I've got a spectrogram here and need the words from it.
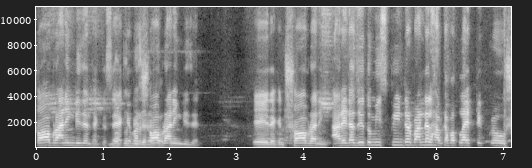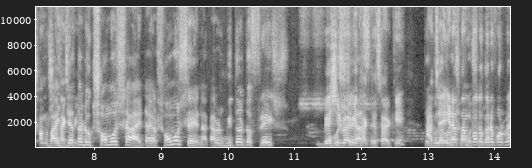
সব রানিং ডিজাইন থাকতেছে একেবারে সব রানিং ডিজাইন এই দেখেন সব রানিং আর এটা যেহেতু মিস প্রিন্টার বান্ডেল হালকা পাতলা একটু সমস্যা ভাই যেটাটুক সমস্যা এটা সমস্যাই না কারণ ভিতরে তো ফ্রেশ বেশিরভাগই অবশ্যই থাকতেছে আর কি। আচ্ছা এটার দাম কত করে পড়বে?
